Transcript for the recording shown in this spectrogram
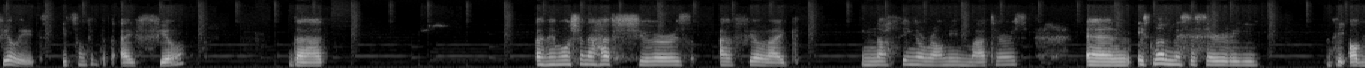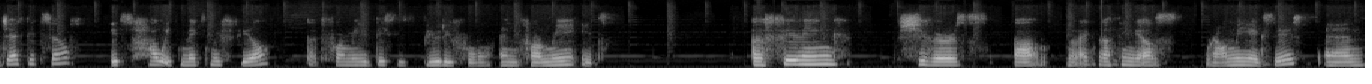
feel it. It's something that I feel that an emotion I have shivers. I feel like nothing around me matters. And it's not necessarily the object itself, it's how it makes me feel that for me this is beautiful. And for me it's a feeling shivers um, like nothing else around me exists and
